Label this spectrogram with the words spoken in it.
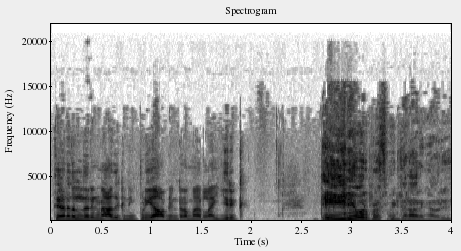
தேர்தல் நெருங்கினா அதுக்கு இப்படியா அப்படின்ற மாதிரி எல்லாம் இருக்கு. டெய்லி ஒரு ப்ரெஸ் மீட் தராருங்க அவரு.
